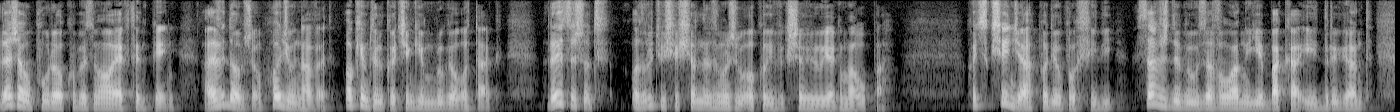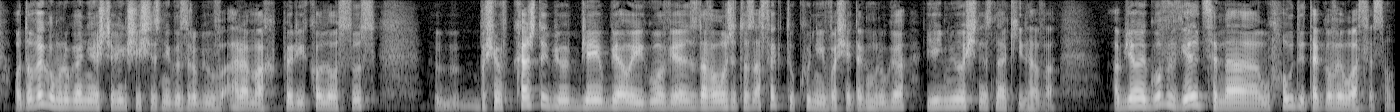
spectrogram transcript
Leżał pół roku bez mała jak ten pień, ale wydobrzał, chodził nawet. Okiem tylko cienkiem mrugał o tak. Rycerz od, odwrócił się w siodle, zmrużył oko i wykrzewił jak małpa. Choć z księcia, podjął po chwili, zawsze był zawołany jebaka i drygant, od owego mrugania jeszcze większy się z niego zrobił w aramach Pericolosus, bo się w każdej białej głowie zdawało, że to z afektu ku niej właśnie tak mruga. Jej miłośne znaki dawa a białe głowy wielce na hołdy tagowe łase są.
